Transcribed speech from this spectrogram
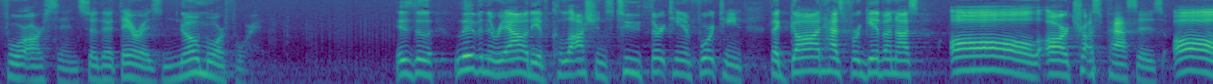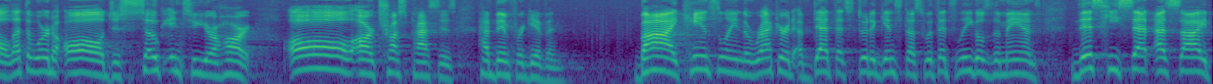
for our sins so that there is no more for it. Is to live in the reality of Colossians 2 13 and 14, that God has forgiven us all our trespasses. All, let the word all just soak into your heart. All our trespasses have been forgiven by canceling the record of debt that stood against us with its legal demands. This he set aside,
